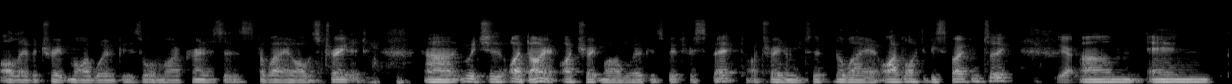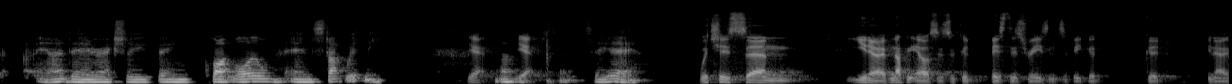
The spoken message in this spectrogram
I'll ever treat my workers or my apprentices the way I was treated, uh, which is I don't. I treat my workers with respect. I treat them to the way I'd like to be spoken to. Yeah. Um, and you know, they're actually being quite loyal and stuck with me. Yeah. Uh, Yeah. So, so yeah, Which is, um, you know, if nothing else, it's a good business reason to be good, good, you know,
